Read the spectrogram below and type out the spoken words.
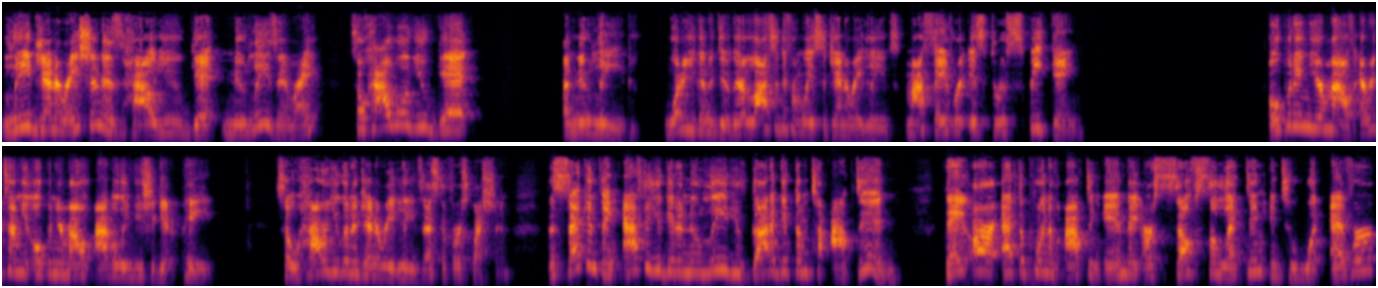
Lead generation is how you get new leads in, right? So how will you get a new lead? What are you going to do? There are lots of different ways to generate leads. My favorite is through speaking. Opening your mouth. Every time you open your mouth, I believe you should get paid. So, how are you going to generate leads? That's the first question. The second thing, after you get a new lead, you've got to get them to opt in. They are at the point of opting in, they are self selecting into whatever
